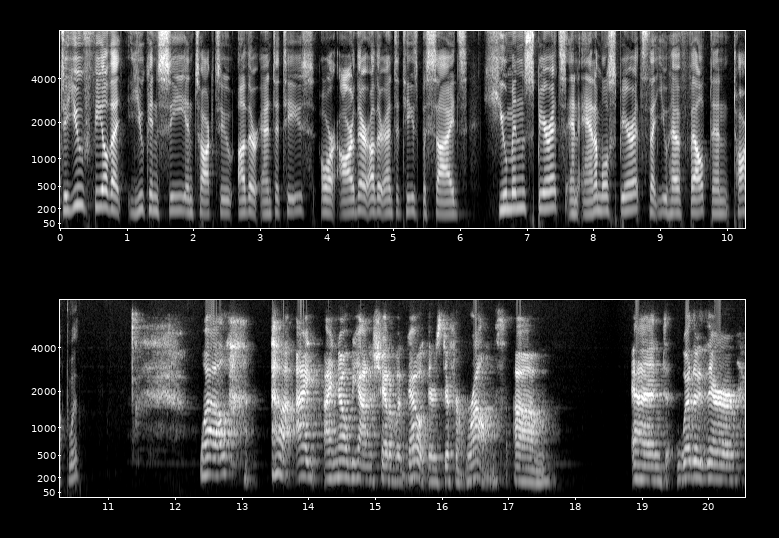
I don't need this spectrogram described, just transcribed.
Do you feel that you can see and talk to other entities, or are there other entities besides human spirits and animal spirits that you have felt and talked with? Well, I I know beyond a shadow of a doubt there's different realms, um, and whether they're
